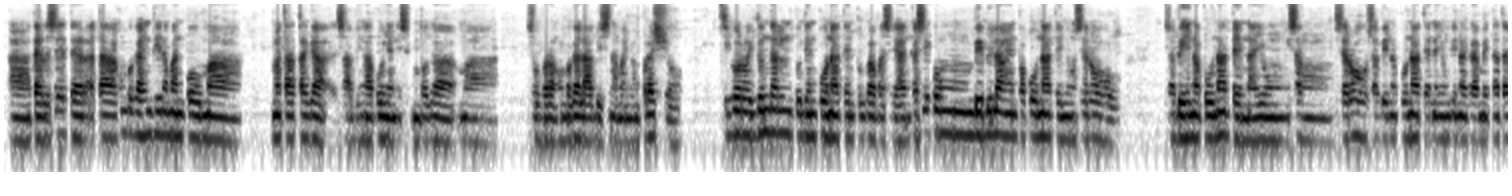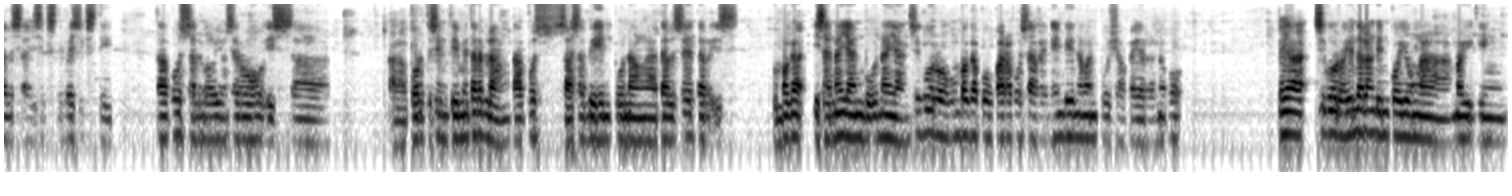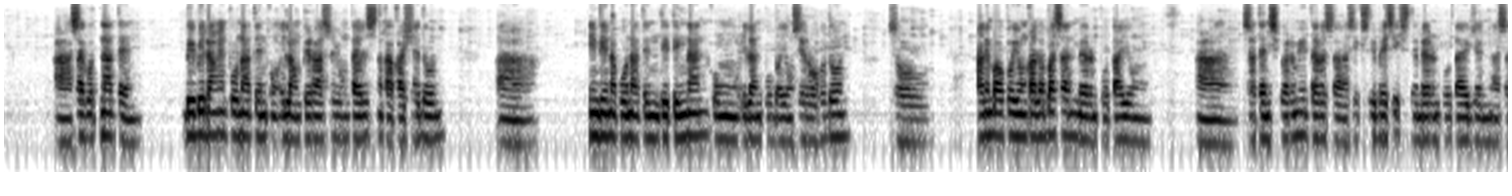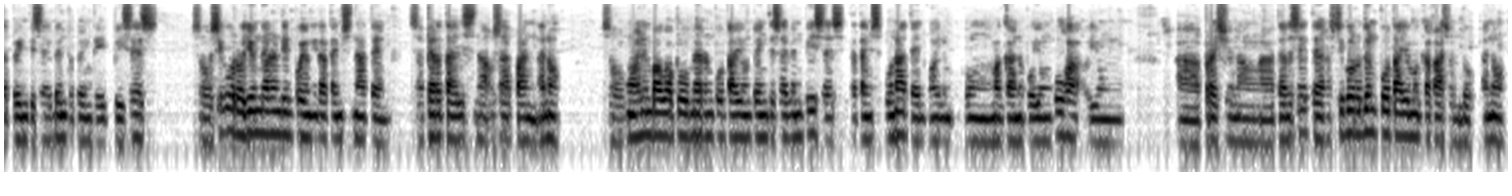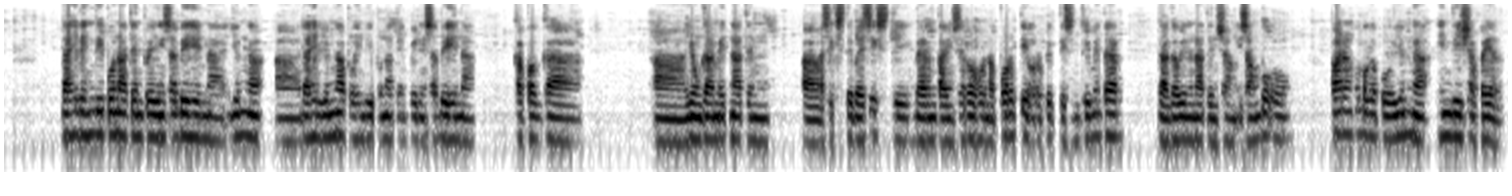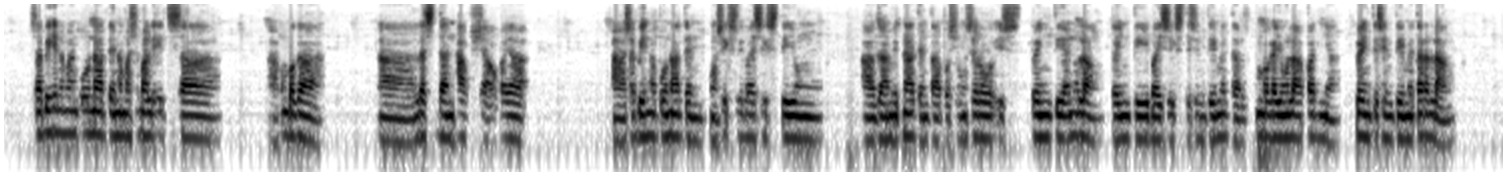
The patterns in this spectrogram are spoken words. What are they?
uh, tile setter at uh, kumbaga hindi naman po ma, matataga. Sabi nga po niyan is kumbaga ma, sobrang kumbaga labis naman yung presyo. Siguro doon na lang po din po natin pagbabasehan. Kasi kung bibilangin pa po natin yung seroho, sabihin na po natin na yung isang seroho, sabihin na po natin na yung ginagamit na tiles ay 60 by 60. Tapos, halimbawa yung seroho is uh, uh, 40 cm lang tapos sasabihin po ng uh, tile setter is kumbaga isa na yan, buo na yan, siguro kumbaga po para po sa akin, hindi naman po siya fair. Ano po? Kaya siguro yun na lang din po yung ah, magiging ah, sagot natin. Bibilangin po natin kung ilang piraso yung tiles na kakasya doon. Ah, hindi na po natin titingnan kung ilan po ba yung siroho doon. So, halimbawa po yung kalabasan, meron po tayong ah, sa 10 square meter, sa 60 by 60, meron po tayo dyan nasa 27 to 28 pieces. So, siguro yun na lang din po yung ita-times natin sa per tiles na usapan. Ano? So, kung halimbawa po meron po tayong 27 pieces, ita-times po natin kung, kung magkano po yung kuha o yung ah, presyo ng uh, tile setter, siguro doon po tayo magkakasundo. Ano? Dahil hindi po natin pwedeng sabihin na, yun nga, ah, dahil yun nga po, hindi po natin pwedeng sabihin na kapag ah, ah, yung gamit natin ah, 60 by 60, meron tayong siroho na 40 or 50 cm, gagawin na natin siyang isang buo. Parang kumbaga po, yun nga, hindi siya fair. Sabihin naman po natin na mas maliit sa, ah, kumbaga, ah, less than half siya o kaya ah, sabihin na po natin kung 60 by 60 yung ah, gamit natin tapos yung zero is 20 ano lang, 20 by 60 cm. Kumbaga yung lapad niya 20 cm lang.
